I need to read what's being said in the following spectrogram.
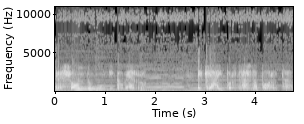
resón dun único berro. E que hai por tras da porta?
